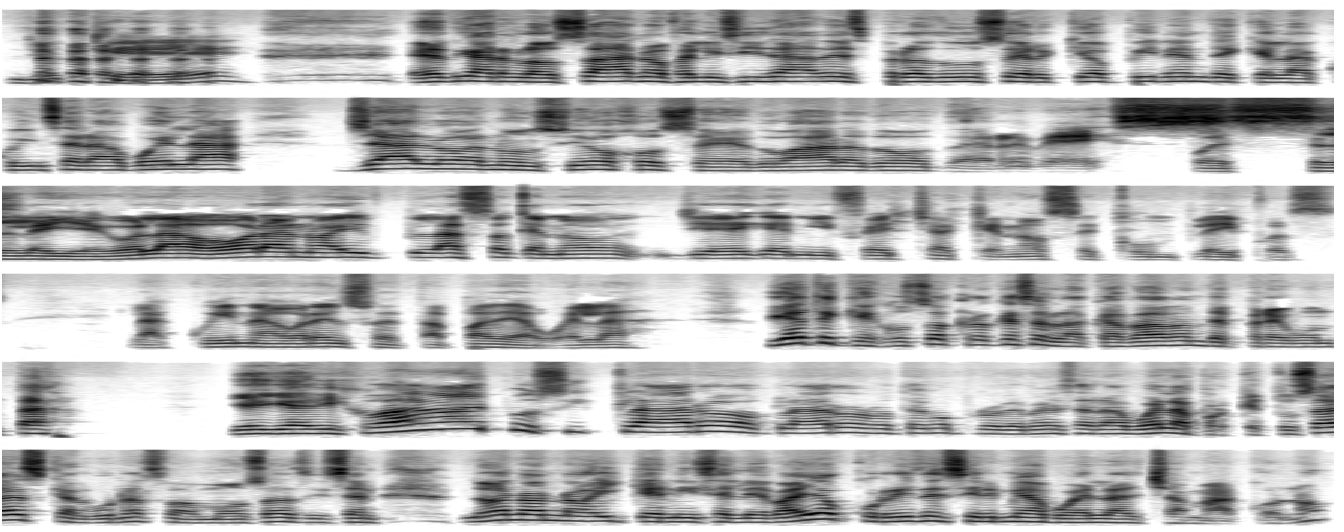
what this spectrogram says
¿Yo qué? Edgar Lozano, felicidades, producer. ¿Qué opinen de que la Queen será abuela? Ya lo anunció José Eduardo Derbez. Pues se le llegó la hora, no hay plazo que no llegue ni fecha que no se cumple. Y pues la Queen ahora en su etapa de abuela. Fíjate que justo creo que se lo acababan de preguntar. Y ella dijo, ay, pues sí, claro, claro, no tengo problema en ser abuela, porque tú sabes que algunas famosas dicen, no, no, no, y que ni se le vaya a ocurrir decir mi abuela al chamaco, ¿no?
